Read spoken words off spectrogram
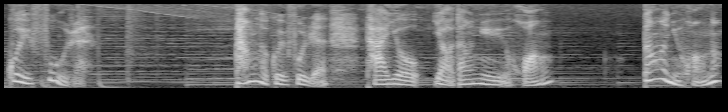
贵妇人；当了贵妇人，他又要当女皇；当了女皇呢，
